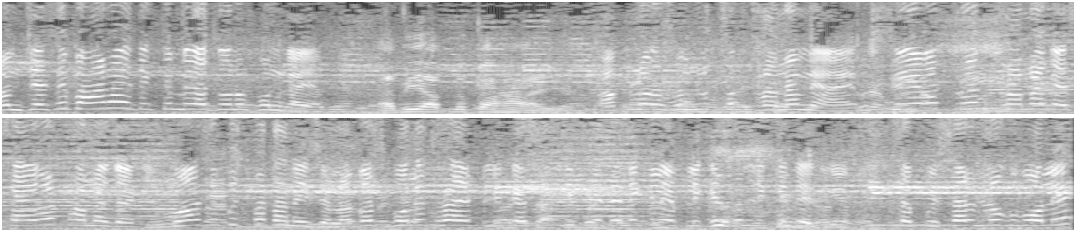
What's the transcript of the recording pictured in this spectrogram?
हम जैसे बाहर आए देखते मेरा दोनों फ़ोन गायब है। अभी आप लोग कहाँ आए? आप लोग हम लोग सब थाना में आए। उसके बाद तुरंत थाना गए सागर थाना गए। वहाँ से कुछ पता नहीं चला। बस बोले थोड़ा एप्लीकेशन लिख के देने के लिए एप्लीकेशन लिख के दे दिए। सब कुछ सर लोग बोले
